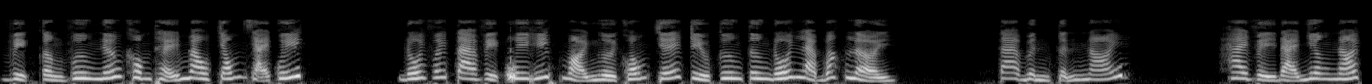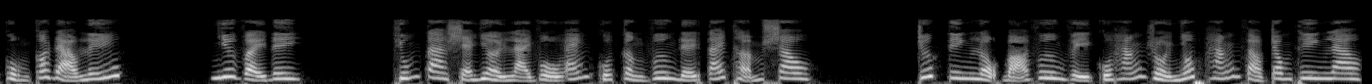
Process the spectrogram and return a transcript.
Việc cần vương nếu không thể mau chóng giải quyết. Đối với ta việc uy hiếp mọi người khống chế triều cương tương đối là bất lợi. Ta bình tĩnh nói. Hai vị đại nhân nói cùng có đạo lý. Như vậy đi. Chúng ta sẽ dời lại vụ án của Cần Vương để tái thẩm sau. Trước tiên lột bỏ vương vị của hắn rồi nhốt hắn vào trong thiên lao.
